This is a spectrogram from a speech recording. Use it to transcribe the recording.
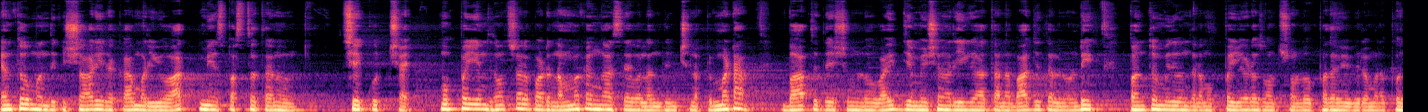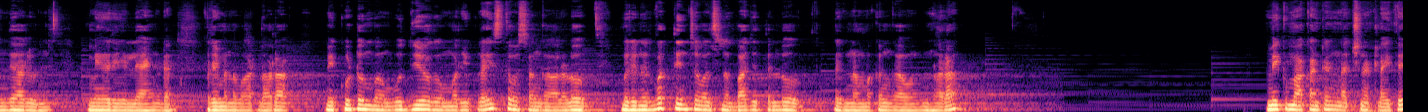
ఎంతోమందికి శారీరక మరియు ఆత్మీయ స్పష్టతను చేకూర్చాయి. ముప్పై ఎనిమిది సంవత్సరాల పాటు నమ్మకంగా సేవలు అందించిన పిమ్మట భారతదేశంలో వైద్య మిషనరీగా తన బాధ్యతల నుండి పంతొమ్మిది వందల ముప్పై ఏడవ సంవత్సరంలో పదవి విరమణ పొందారు. మేరీ ల్యాంగ్డన్ ప్రేమల వాట్లారా మీ కుటుంబం ఉద్యోగం మరియు క్రైస్తవ సంఘాలలో మీరు నిర్వర్తించవలసిన బాధ్యతల్లో మీరు నమ్మకంగా ఉన్నారా మీకు మా కంటెంట్ నచ్చినట్లయితే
